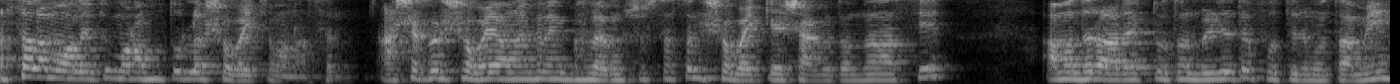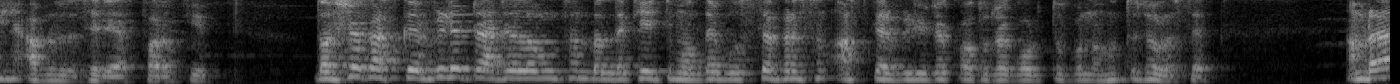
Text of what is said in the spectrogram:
আসসালামু আলাইকুম রহমতুল্লাহ সবাই কেমন আছেন? আশা করি সবাই অনেক অনেক ভালো এবং সুস্থ আছেন। সবাইকে স্বাগতম জানাচ্ছি। আমাদের আরেক নতুন ভিডিওতে প্রতির মতো আমি আপনাদের সিরিয়াস ফারুকি। দর্শক, আজকের ভিডিও টাইটেল এবং থাম্বনেল দেখে ইতিমধ্যে বুঝতে পেরেছেন আজকের ভিডিওটা কতটা গুরুত্বপূর্ণ হতে চলেছে। আমরা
